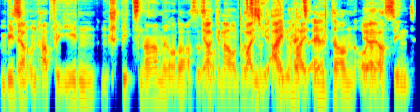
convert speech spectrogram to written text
ein bisschen ja. und hat für jeden einen Spitzname, oder? Also ja, genau. Und du weißt so die, die Eigenheiten. Eltern oder das sind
